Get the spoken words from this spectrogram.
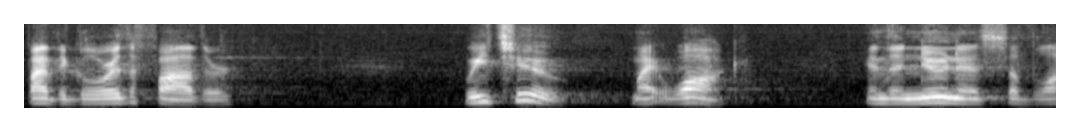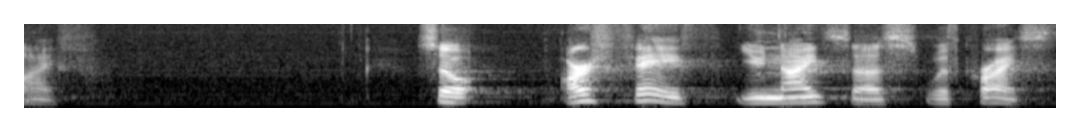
by the glory of the Father, we too might walk in the newness of life. So, our faith unites us with Christ.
